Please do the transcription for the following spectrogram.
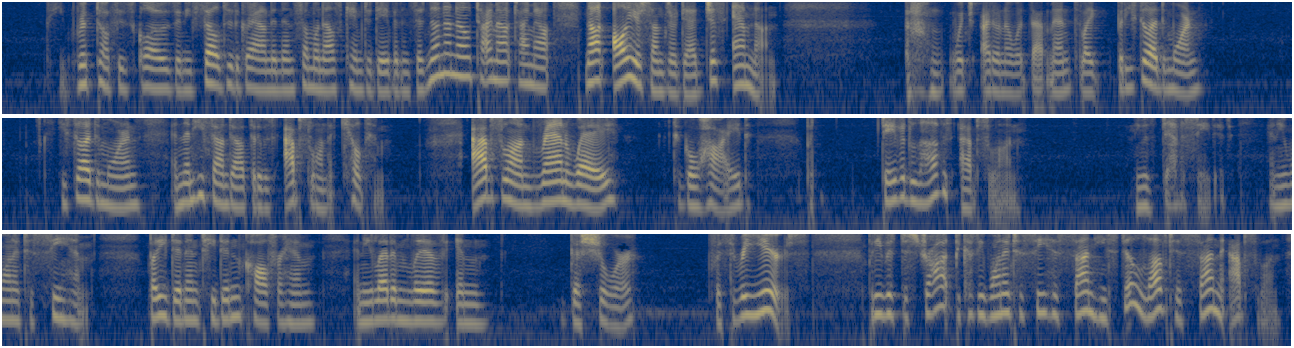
he ripped off his clothes and he fell to the ground. And then someone else came to David and says, no, no, no, time out, time out. Not all your sons are dead, just Amnon. Which I don't know what that meant. Like, but he still had to mourn. He still had to mourn. And then he found out that it was Absalom that killed him. Absalom ran away to go hide, but David loved Absalom. He was devastated and he wanted to see him, but he didn't. He didn't call for him and he let him live in Geshur for three years. But he was distraught because he wanted to see his son. He still loved his son, Absalom.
